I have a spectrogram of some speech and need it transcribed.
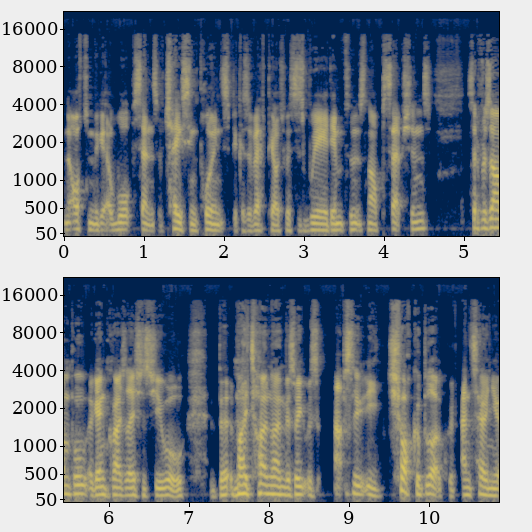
And often we get a warped sense of chasing points because of FPL Twitter's weird influence on our perceptions. So, for example, again, congratulations to you all. But my timeline this week was absolutely chock a block with Antonio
